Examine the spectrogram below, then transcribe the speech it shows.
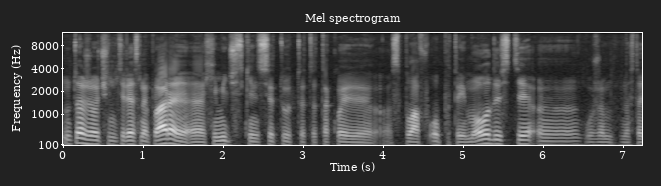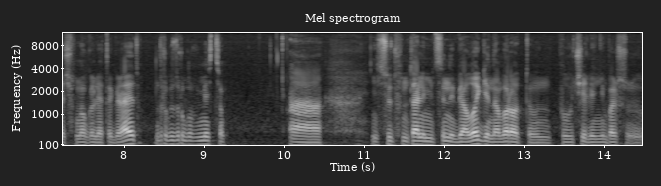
Ну, тоже очень интересная пара. Э, химический институт — это такой э, сплав опыта и молодости. Э, уже достаточно много лет играют друг с другом вместе. А, Институт фундаментальной медицины и биологии, наоборот, получили небольшое,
